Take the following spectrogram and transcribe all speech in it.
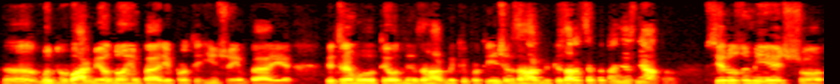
в- армії одної імперії проти іншої імперії, підтримувати одних загарбників проти інших загарбників. Зараз це питання знято. Всі розуміють, що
